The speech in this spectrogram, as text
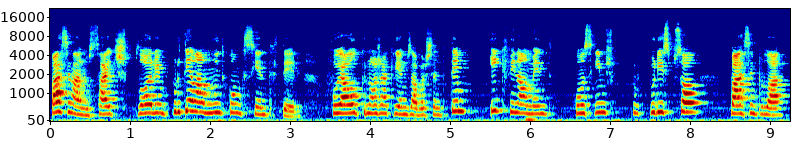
passem lá no site, explorem, porque tem lá muito com que se entreter. Foi algo que nós já queríamos há bastante tempo e que finalmente conseguimos. Por, por isso, pessoal, passem por lá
